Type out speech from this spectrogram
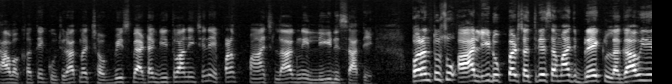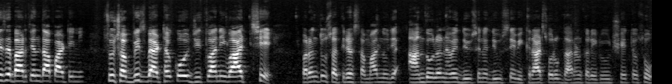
આ વખતે ગુજરાતમાં છવ્વીસ બેઠક જીતવાની છે ને એ પણ પાંચ લાખની લીડ સાથે. પરંતુ શું આ લીડ ઉપર ક્ષત્રિય સમાજ બ્રેક લગાવી દેશે ભારતીય જનતા પાર્ટીની? શું છવ્વીસ બેઠકો જીતવાની વાત છે? પરંતુ ક્ષત્રિય સમાજનું જે આંદોલન હવે દિવસે ને દિવસે વિકરાળ સ્વરૂપ ધારણ કરી રહ્યું છે, તો શું?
